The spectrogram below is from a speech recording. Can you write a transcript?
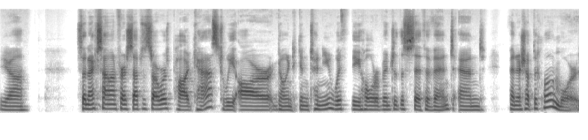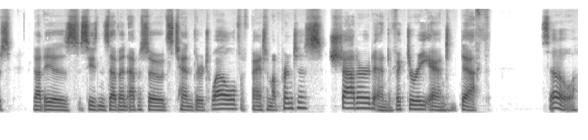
Yeah. So next time on First Steps of Star Wars podcast, we are going to continue with the whole Revenge of the Sith event and finish up the Clone Wars. That is season 7, episodes 10 through 12 Phantom Apprentice, Shattered, and Victory and Death. So,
